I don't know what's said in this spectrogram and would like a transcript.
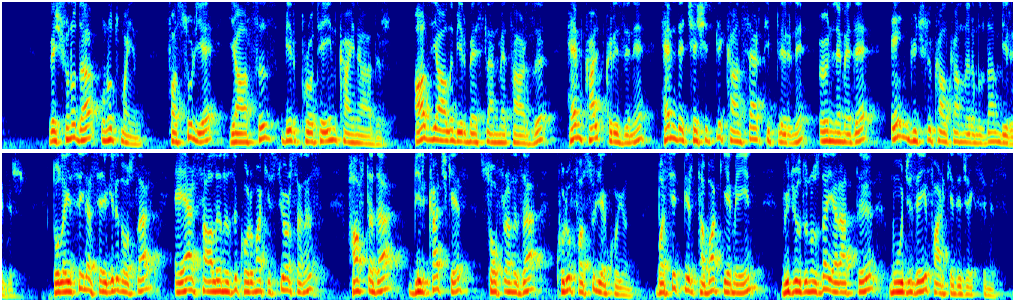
Ve şunu da unutmayın. Fasulye yağsız bir protein kaynağıdır. Az yağlı bir beslenme tarzı hem kalp krizini hem de çeşitli kanser tiplerini önlemede en güçlü kalkanlarımızdan biridir. Dolayısıyla sevgili dostlar, eğer sağlığınızı korumak istiyorsanız haftada birkaç kez sofranıza kuru fasulye koyun. Basit bir tabak yemeğin vücudunuzda yarattığı mucizeyi fark edeceksiniz.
